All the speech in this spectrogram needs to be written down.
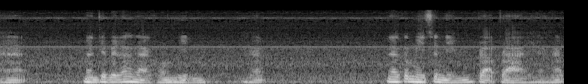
นะฮะมันจะเป็นลักษณะของหินนะครับ แล้วก็มีสนิมประปรายนะครับ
